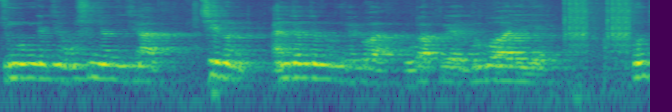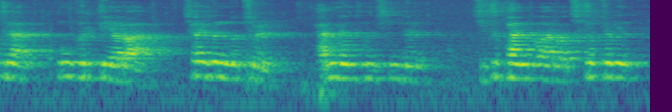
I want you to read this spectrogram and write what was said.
준공된 지 50년이 지나 최근 안전점검 결과 노고화에 의해 콘트라 콘크리트 열화, 철근 노출, 반면 손신들, 지습한 도화로 지속적인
